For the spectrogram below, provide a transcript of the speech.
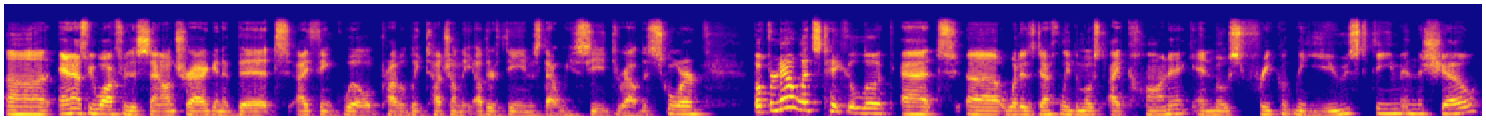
Uh, and as we walk through the soundtrack in a bit, I think we'll probably touch on the other themes that we see throughout the score. But for now, let's take a look at uh, what is definitely the most iconic and most frequently used theme in the show.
